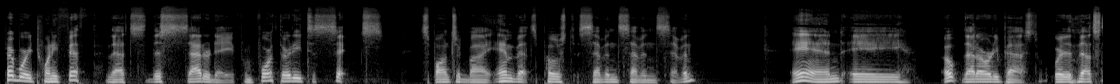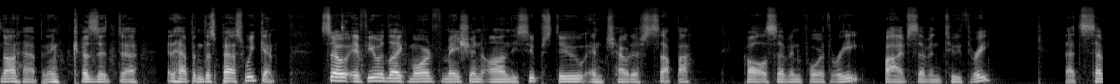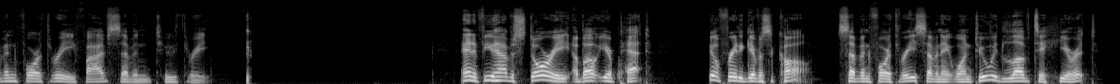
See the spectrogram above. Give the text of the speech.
February 25th, that's this Saturday from 4:30 to 6. Sponsored by Amvets Post 777. And a Oh, that already passed. Where that's not happening because it uh, it happened this past weekend. So if you would like more information on the soup stew and chowder supper, call 743-5723. That's 743-5723. And if you have a story about your pet, feel free to give us a call. 743-7812. We'd love to hear it.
